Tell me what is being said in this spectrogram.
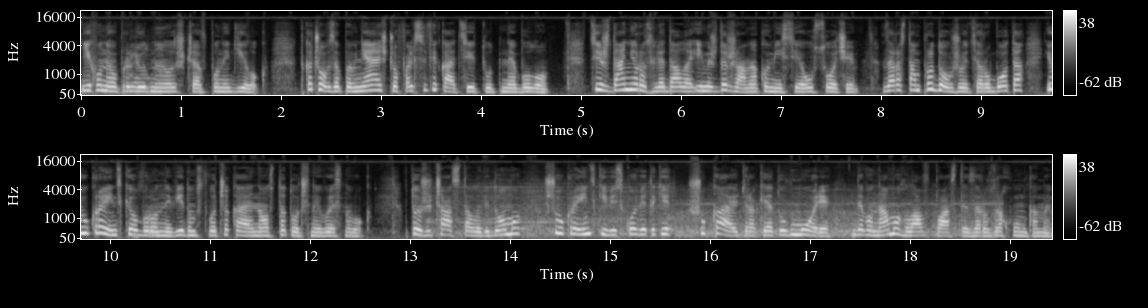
Їх вони оприлюднили ще в понеділок. Ткачов Запевняє, що фальсифікації тут не було. Ці ж дані розглядала і міждержавна комісія у Сочі. Зараз там продовжується робота, і українське оборонне відомство чекає на остаточний висновок. В той же час стало відомо, що українські військові таки шукають ракету в морі, де вона могла впасти за розрахунками.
